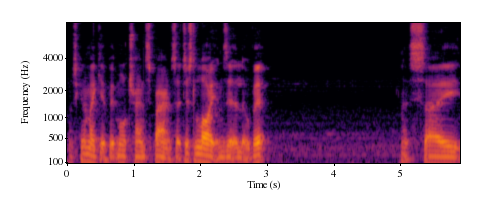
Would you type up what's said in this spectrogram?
I'm just going to make it a bit more transparent so it just lightens it a little bit let's say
